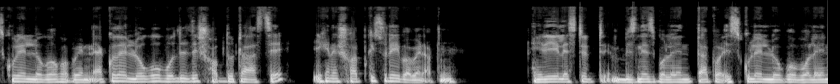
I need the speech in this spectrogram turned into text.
স্কুলের লোগো পাবেন। এক কথায় লোগো বলতে যে শব্দটা আছে, এখানে সবকিছুরই পাবেন আপনি। রিয়েল এস্টেট বিজনেস বলেন, তারপর স্কুলের লোগো বলেন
